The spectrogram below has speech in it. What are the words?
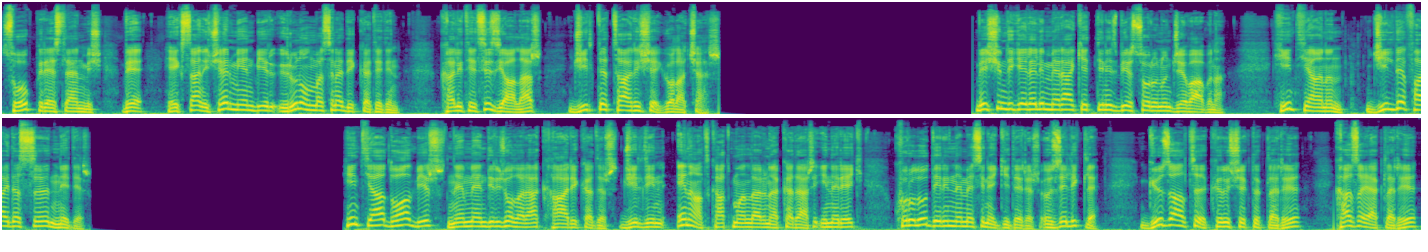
soğuk preslenmiş ve heksan içermeyen bir ürün olmasına dikkat edin. Kalitesiz yağlar ciltte tahrişe yol açar. Ve şimdi gelelim merak ettiğiniz bir sorunun cevabına. Hint yağının cilde faydası nedir? Hint yağı doğal bir nemlendirici olarak harikadır. Cildin en alt katmanlarına kadar inerek kurulu derinlemesine giderir. Özellikle gözaltı kırışıklıkları, kaz ayakları,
